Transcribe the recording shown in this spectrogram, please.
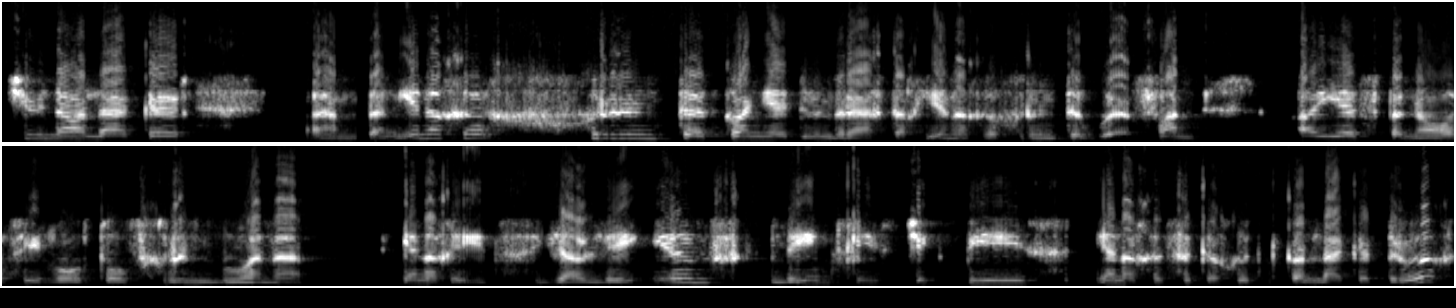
tuna lekker. Ehm um, dan enige groente kan jy doen, regtig enige groente hoor, van eie spinasie, wortels, groenbone enige iets. Jou legumes, lentils, chickpeas, enige sulke goed kan lekker droog.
